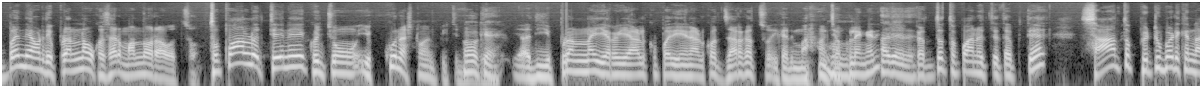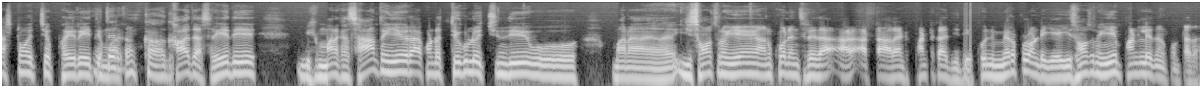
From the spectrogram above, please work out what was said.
ఇబ్బంది ఏముండదు. ఎప్పుడన్నా ఒకసారి మందం రావచ్చు. తుఫాన్లు వస్తేనే కొంచెం ఎక్కువ నష్టం అనిపించింది ఓకే. అది ఎప్పుడన్నా ఇరవై ఏళ్ళకు పదిహేను ఏళ్ళకో జరగచ్చు. ఇక అది మనం చెప్పలేం కానీ పెద్ద తుఫాన్ వస్తే తప్పితే శాంత పెట్టుబడికి నష్టం వచ్చే పైరు అయితే మాత్రం కాదు. అసలు. ఏది మీకు మనకు శాంతం ఏమి రాకుండా తెగులు వచ్చింది మన ఈ సంవత్సరం ఏం అనుకూలించలేదా? అట్ట అలాంటి పంట కాదు ఇది. కొన్ని మిరపలు ఉండయి. ఈ సంవత్సరం ఏం పండలేదు అనుకుంటారు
